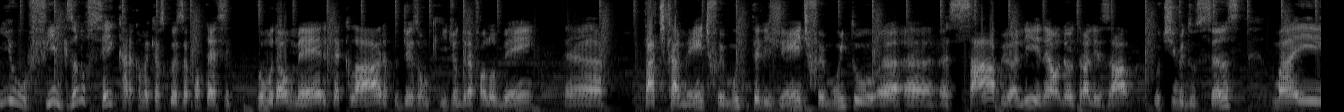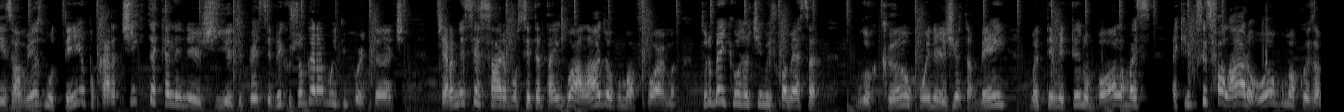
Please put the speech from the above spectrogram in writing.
E o Phoenix, eu não sei, cara, como é que as coisas acontecem. Vamos dar o mérito, é claro, pro Jason Kidd, o André falou bem. é, taticamente, foi muito inteligente, foi muito é, é, sábio ali, né, ao neutralizar o time do Suns. Mas ao mesmo tempo, cara, tinha que ter aquela energia de perceber que o jogo era muito importante, que era necessário você tentar igualar de alguma forma. Tudo bem que o outro time começa loucão, com energia também, metendo bola, mas aquilo que vocês falaram, ou alguma coisa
